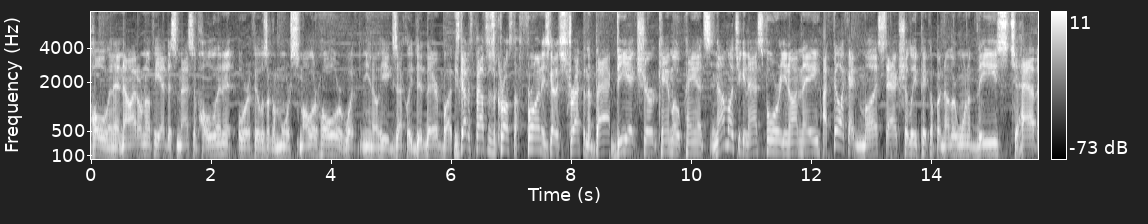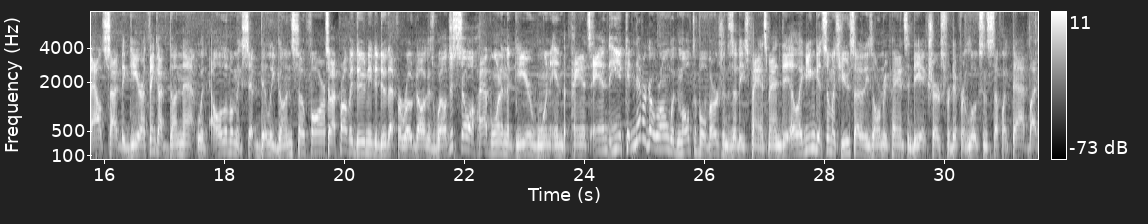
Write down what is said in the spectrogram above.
massive hole in it. Now, I don't know if he had this massive hole in it or if it was like a more smaller hole or what, you know, he exactly did there, but he's got his pouches across the front. He's got his strap in the back, DX shirt, camo pants. Not much you can ask for. You know, I may, I feel like I must actually pick up another one of these to have outside the gear. I think I've done that with all of them except Billy Gunn so far, so I probably do need to do that for Road Dogg as well, just so I'll have one in the gear, one in the pants, and you can never go wrong with multiple versions of these pants, man. Like, you can get so much use out of these Army pants and DX shirts for different looks and stuff like that, but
